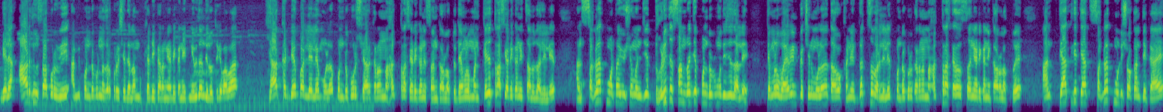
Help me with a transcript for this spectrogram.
गेल्या आठ दिवसापूर्वी आम्ही पंढरपूर नगर परिषदेला मुख्याधिकाऱ्यांनी या ठिकाणी एक निवेदन दिलं होतं की बाबा ह्या खड्डे पडलेल्यामुळं पंढरपूर शहरकरांना हक त्रास या ठिकाणी सहन करावा लागतो. त्यामुळे मणक्याचे त्रास या ठिकाणी चालू झालेले आहेत. आणि सगळ्यात मोठा विषय म्हणजे धुळीचं साम्राज्य पंढरपूरमध्ये जे झाले त्यामुळे वायर इन्फेक्शनमुळे दवाखाने गच्च भरलेले आहेत. पंढरपूरकरांना हा त्रास त्याचा सहन या ठिकाणी करावा लागतोय. आणि त्यातली त्यात सगळ्यात मोठी शोकांतिका आहे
